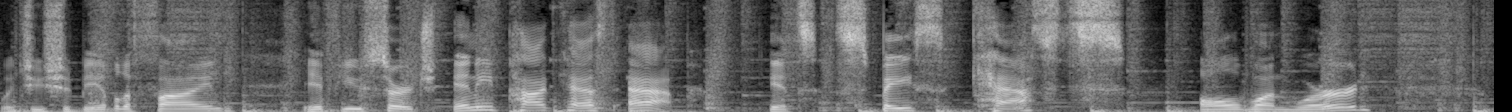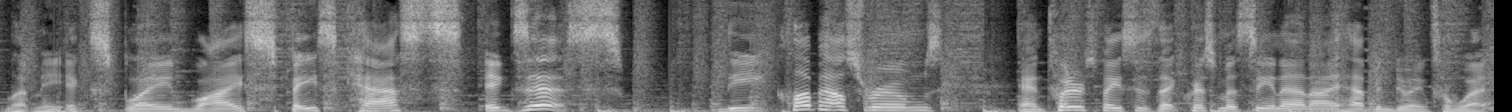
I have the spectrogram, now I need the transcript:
which you should be able to find if you search any podcast app. It's Spacecasts, all one word. Let me explain why Spacecasts exists. The clubhouse rooms and Twitter spaces that Chris Messina and I have been doing for what,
